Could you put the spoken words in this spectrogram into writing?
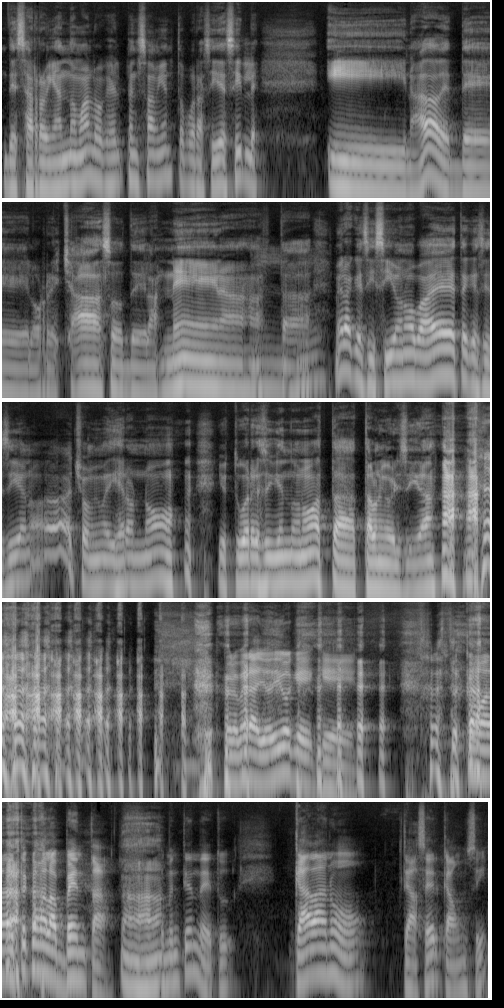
desarrollando más lo que es el pensamiento, por así decirle. Y nada, desde los rechazos de las nenas hasta, mira, que si sí o no va este, que si sí o no, a mí me dijeron no, yo estuve recibiendo no hasta, hasta la universidad. Pero mira, yo digo que, que esto, es como, esto, es como, las ventas. ¿Tú me entiendes? Tú, cada no te acerca a un sí.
